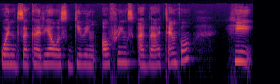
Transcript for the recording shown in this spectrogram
when Zachariah was giving offerings at the temple, he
